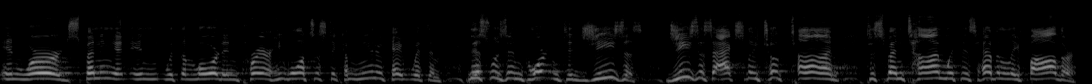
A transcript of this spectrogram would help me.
in word, spending it in, with the Lord in prayer. He wants us to communicate with Him. This was important to Jesus. Jesus actually took time to spend time with His Heavenly Father.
